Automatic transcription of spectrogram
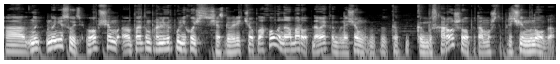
А, ну, ну, не суть. В общем, а, поэтому про Ливерпуль не хочется сейчас говорить чего плохого. Наоборот, давай как бы начнем как, как бы с хорошего, потому что причин много.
